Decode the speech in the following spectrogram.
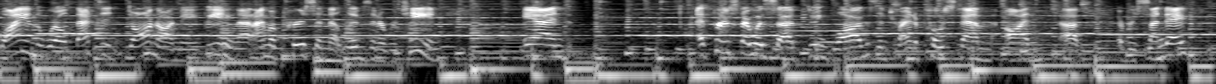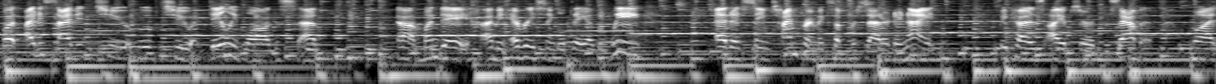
why in the world that didn't dawn on me, being that I'm a person that lives in a routine. And at first I was uh, doing blogs and trying to post them on uh, every Sunday, but I decided to move to daily vlogs uh, Monday, I mean every single day of the week at the same time frame except for Saturday night because I observe the Sabbath. But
